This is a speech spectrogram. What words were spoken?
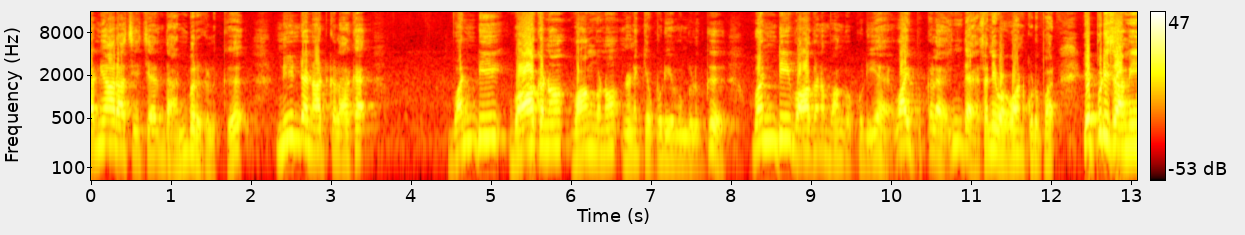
கன்னியாராசியை சேர்ந்த அன்பர்களுக்கு நீண்ட நாட்களாக வண்டி வாகனம் வாங்கணும் நினைக்கக்கூடியவங்களுக்கு வண்டி வாகனம் வாங்கக்கூடிய வாய்ப்புகளை இந்த சனி பகவான் கொடுப்பார். எப்படி சாமி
